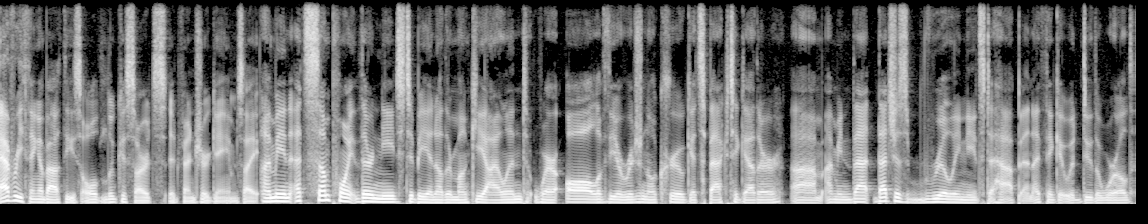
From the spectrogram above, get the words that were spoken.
everything about these old LucasArts adventure games. I I mean, at some point there needs to be another Monkey Island where all of the original crew gets back together. Um, I mean that that just really needs to happen. I think it would do the world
